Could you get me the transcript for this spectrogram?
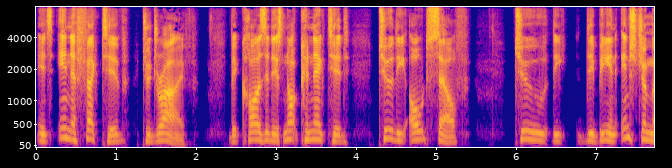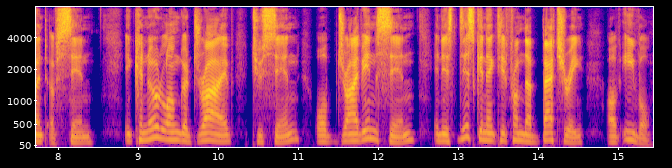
It's ineffective to drive because it is not connected to the old self, to the, to be an instrument of sin. It can no longer drive to sin or drive in sin. It is disconnected from the battery of evil.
